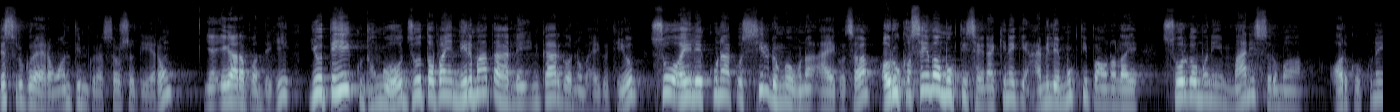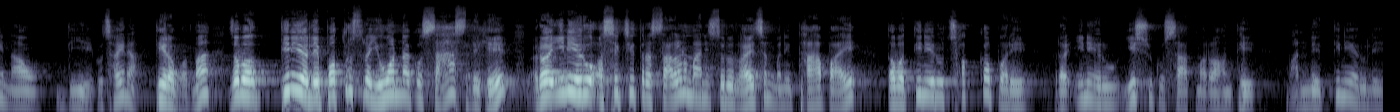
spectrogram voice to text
तेस्रो कुरा हेरौँ अन्तिम कुरा सरस्वती हेरौँ। यहाँ एघार पददेखि यो त्यही ढुङ्गो हो जो तपाईँ निर्माताहरूले इन्कार गर्नुभएको थियो। सो अहिले कुनाको शिर ढुङ्गो हुन आएको छ। अरू कसैमा मुक्ति छैन किनकि हामीले मुक्ति पाउनलाई स्वर्गमुनि मानिसहरूमा अर्को कुनै नाउँ दिएको छैन। तेह्र पदमा जब तिनीहरूले पत्रुस र युवन्नाको साहस देखे र यिनीहरू अशिक्षित र साधारण मानिसहरू रहेछन् भनी थाहा पाए तब तिनीहरू छक्क परे र यिनीहरू यसुको साथमा रहन्थे भन्ने तिनीहरूले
